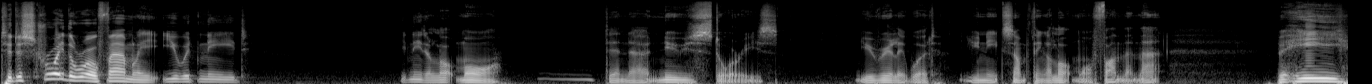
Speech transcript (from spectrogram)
To destroy the royal family, you would need, you'd need a lot more than uh, news stories You really would. You need something a lot more fun than that. But he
